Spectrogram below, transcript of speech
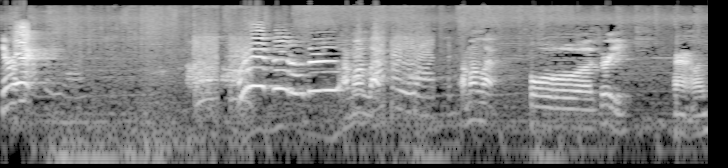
Get wrecked! I'm on lap. I'm on lap four, three, apparently.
